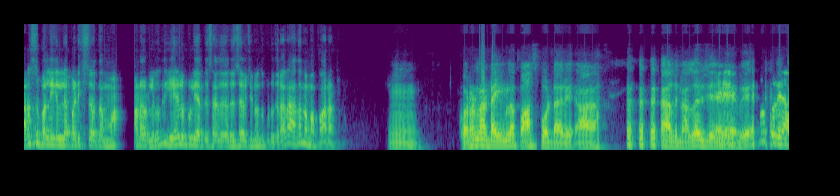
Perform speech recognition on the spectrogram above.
அரசு பள்ளிகளில் படிச்சுட்டு வந்த மாணவர்களுக்கு வந்து ஏழு புள்ளி ஐந்து சதவீத ரிசர்வேஷன் வந்து கொடுக்குறாரு. அதை நம்ம பாராட்டணும். கொரோனா டைம்ல பாஸ் போட்டாரு. அது நல்ல விஷயம் கிடையாது. சூப்பர்யா.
